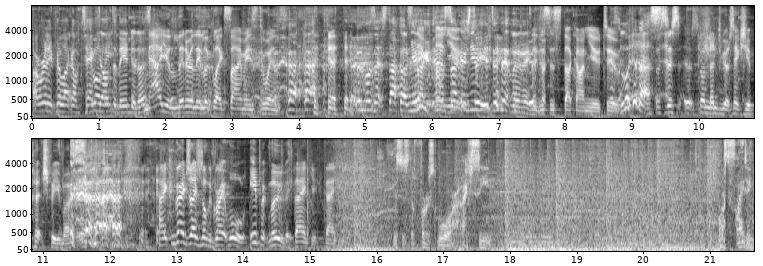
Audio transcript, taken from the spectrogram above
I really feel like I'm tacked on to the end of this. Now you literally look like Siamese twins. Was it stuck on you? Stuck it on was stuck you. on you. You did that movie. this is stuck on you too. Look at us. It's, just, it's not an interview, it's actually a pitch for you, Mo. hey, congratulations on The Great Wall. Epic movie. Thank you, thank you. This is the first war I've seen. Worth fighting.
